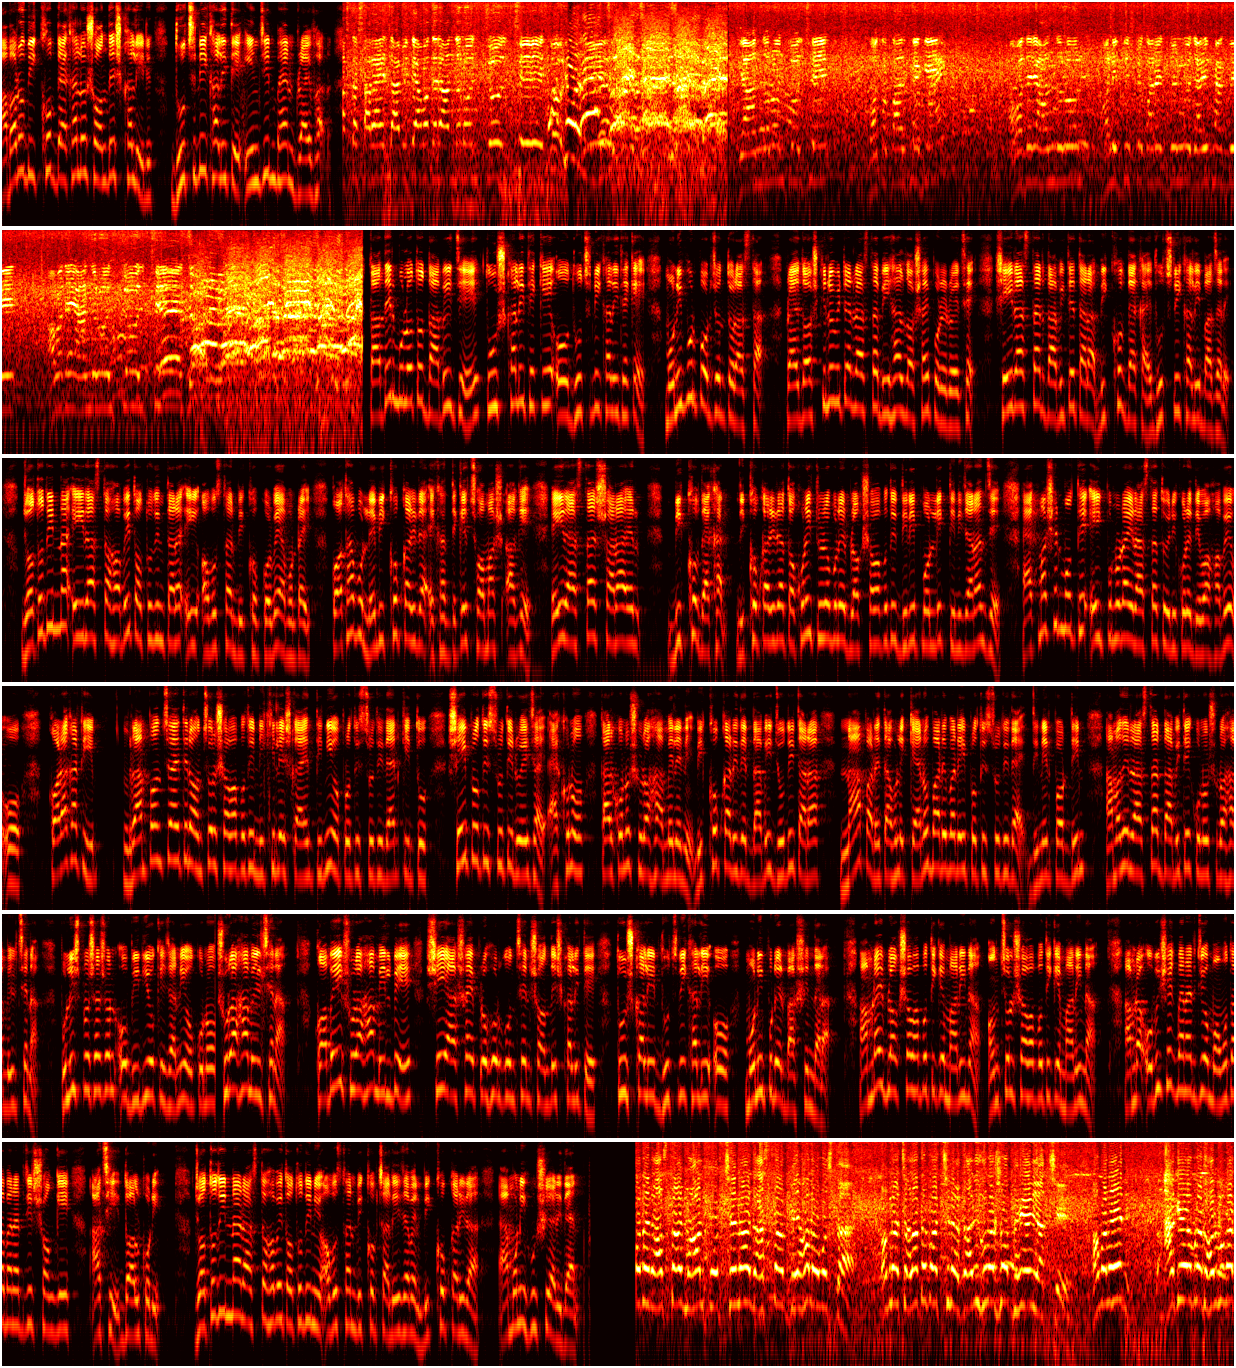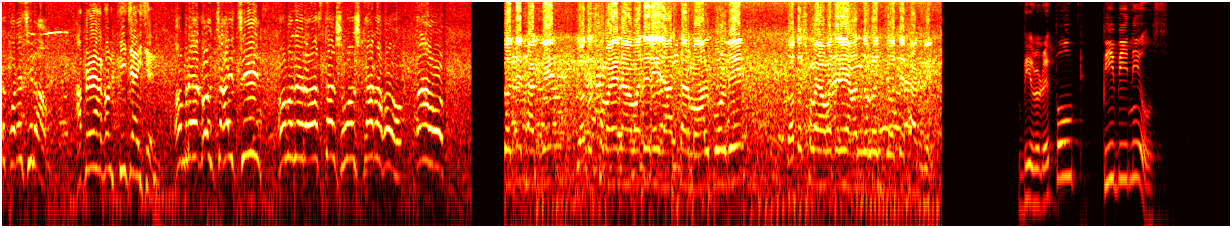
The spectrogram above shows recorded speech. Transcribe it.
আবারও বিক্ষোভ দেখাল সন্দেশখালীর ধুচনিখালীতে ইঞ্জিন ভ্যান ড্রাইভার। রাস্তা সারাইয়ের দাবিতে আমাদের আন্দোলন চলছে যে আন্দোলন চলছে, গতকাল থেকে আমাদের আন্দোলন অনির্দিষ্টকালের জন্য জারি থাকবে। আমাদের আন্দোলন চলছে। তাদের মূলত দাবি যে তুষখালী থেকে ও ধুচনিখালী থেকে মণিপুর পর্যন্ত রাস্তা, প্রায় দশ কিলোমিটার রাস্তা বিহাল দশায় পড়ে রয়েছে। সেই রাস্তার দাবিতে তারা বিক্ষোভ দেখায় ধুচনিখালী বাজারে। যতদিন না এই রাস্তা হবে, ততদিন তারা এই অবস্থান বিক্ষোভ করবে এমনটাই কথা বললে বিক্ষোভকারীরা এখান থেকে ছ মাস আগে এই রাস্তার সারা এর বিক্ষোভ দেখান। বিক্ষোভকারীরা তখনই তৃণমূলের ব্লক সভাপতি দিলীপ মল্লিক, তিনি জানান যে, এক মাসের মধ্যে এই পুনরায় রাস্তা তৈরি করে দেওয়া হবে ও কড়াকাটি গ্রাম পঞ্চায়েতের অঞ্চল সভাপতি নিখিলেশ গায়েন তিনিও প্রতিশ্রুতি দেন, কিন্তু সেই প্রতিশ্রুতি রয়ে যায়। এখনও তার কোনো সুরাহা মেলেনি। বিক্ষোভকারীদের দাবি, যদি তারা না পারে, তাহলে কেন বারে বারে এই প্রতিশ্রুতি দেয়? দিনের পর দিন আমাদের রাস্তার দাবিতে কোনো সুরাহা মিলছে না। পুলিশ প্রশাসন ও বিডিওকে জানিয়েও কোনো সুরাহা মিলছে না। কবে সুরাহা মিলবে, সেই আশায় প্রহর গুনছেন সন্দেশখালীতে তুষখালীর ধুচনিখালী ও মণিপুরের বাসিন্দারা। আমরাই ব্লক সভাপতিকে মানি না, অঞ্চল সভাপতিকে মানি না। আমরা অভিষেক ব্যানার্জি ও মমতা ব্যানার্জির সঙ্গে আছি দল করি। যতদিন না রাস্তা হবে ততদিনই অবস্থান বিক্ষোভ চালিয়ে যাবেন বিক্ষোভকারীরা এমনই হুঁশিয়ারি দেন। আমাদের রাস্তায় মাল পড়ছে না রাস্তার বেহাল অবস্থা। আমরা চালাতে পারছি না গাড়ি ঘোড়া সব ভেঙে যাচ্ছে। আমাদের আগে আমরা ধর্মঘট করেছিলাম। আপনারা এখন কি চাইছেন? আমরা এখন চাইছি আমাদের রাস্তা সংস্কার হোক তা হোক। চলতে থাকবে যত সময় না আমাদের এই রাস্তার মাল পড়বে তত সময় আমাদের এই আন্দোলন চলতে থাকবে। Bureau report PB news.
